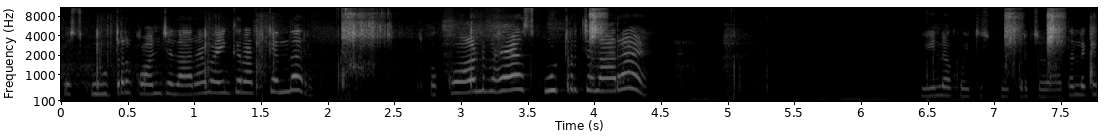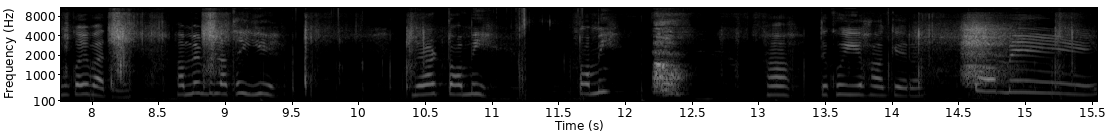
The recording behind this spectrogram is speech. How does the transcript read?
वो स्कूटर कौन चला रहा है माइनक्राफ्ट के अंदर? वो कौन है स्कूटर चला रहा है? ये ना कोई तो स्कूटर चला रहा था लेकिन कोई बात नहीं। हमें मिला था ये। मेरा टॉमी टॉमी हाँ देखो ये हाँ कह रहा है। टॉमी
